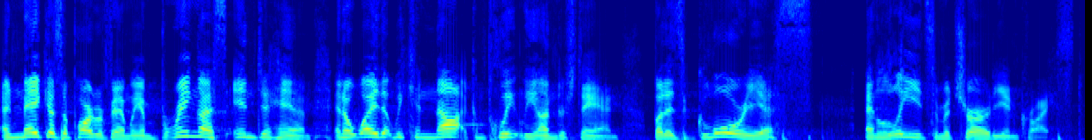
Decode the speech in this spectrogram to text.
and make us a part of family and bring us into Him in a way that we cannot completely understand, but is glorious and leads to maturity in Christ.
